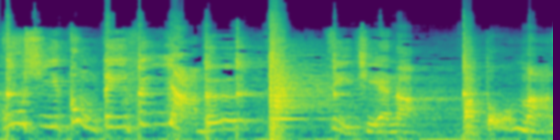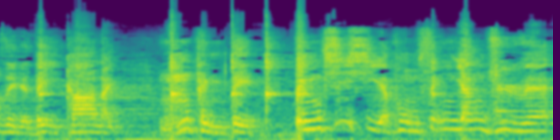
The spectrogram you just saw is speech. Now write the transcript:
古稀功德飞呀不，这前呐不多骂这个雷卡来，我听得兵器血碰声扬绝。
